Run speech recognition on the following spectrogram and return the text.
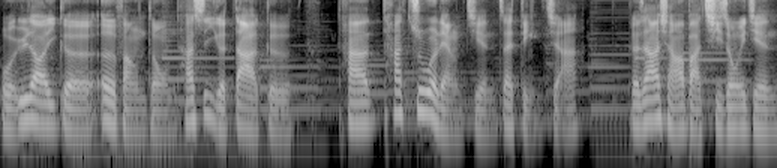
我遇到一个二房东，他是一个大哥，他他租了两间在顶家，可是他想要把其中一间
